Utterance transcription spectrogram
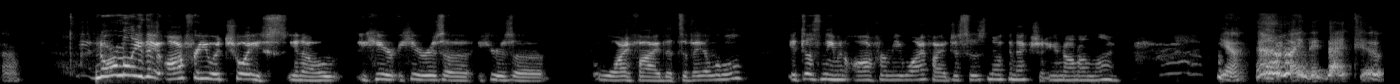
So normally they offer you a choice you know here here is a here's a wi-fi that's available it doesn't even offer me wi-fi it just says no connection you're not online yeah, I did that too.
